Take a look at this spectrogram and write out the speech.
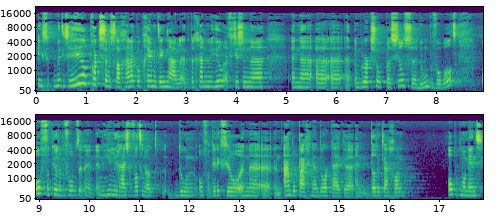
iets, met iets heel praktisch aan de slag gaan. Dat ik op een gegeven moment denk, nou, we gaan nu heel eventjes een, uh, een, uh, uh, een workshop sales doen, bijvoorbeeld. Of we kunnen bijvoorbeeld een, een healingreis of wat dan ook doen. Of weet ik veel, een, een aanbodpagina doorkijken. En dat ik daar gewoon op het moment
